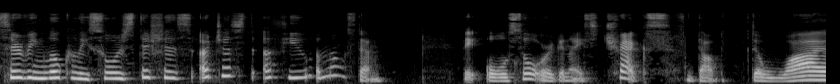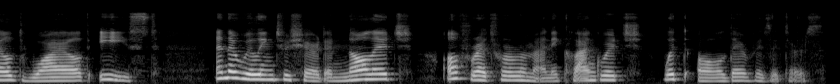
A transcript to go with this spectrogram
Serving locally sourced dishes are just a few amongst them. They also organize treks dubbed the Wild Wild East and are willing to share their knowledge of Rhaeto-Romanic language with all their visitors.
